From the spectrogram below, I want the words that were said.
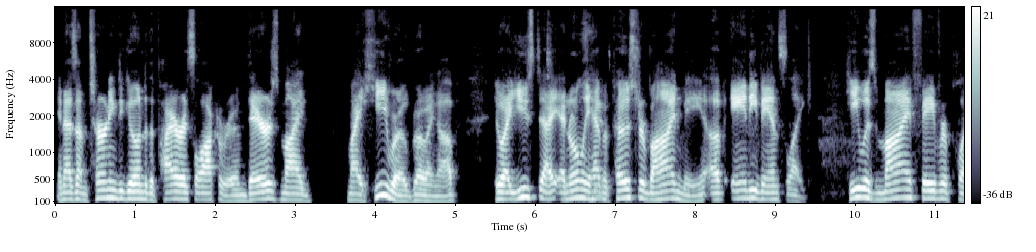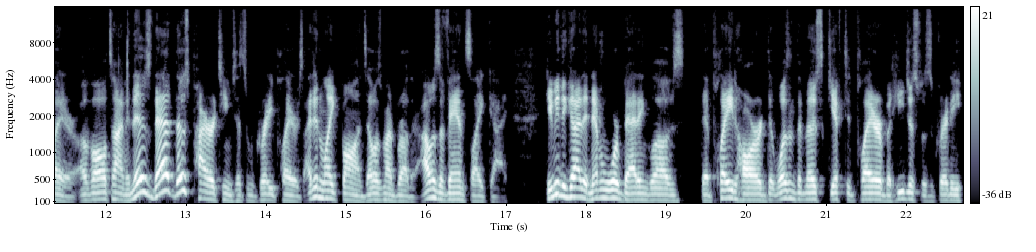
And as I'm turning to go into the Pirates locker room, there's my my hero growing up, who I used to I, I normally have a poster behind me of Andy Van Slyke. He was my favorite player of all time. And those that those pirate teams had some great players. I didn't like Bonds. That was my brother. I was a Van Slyke guy. Give me the guy that never wore batting gloves, that played hard, that wasn't the most gifted player, but he just was gritty.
